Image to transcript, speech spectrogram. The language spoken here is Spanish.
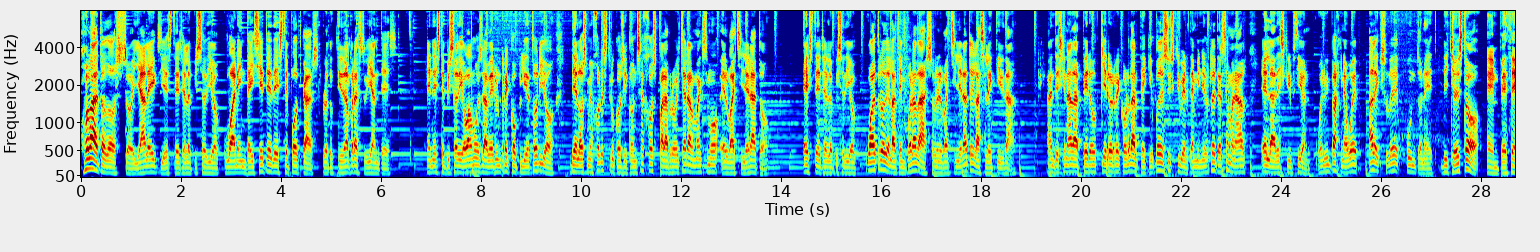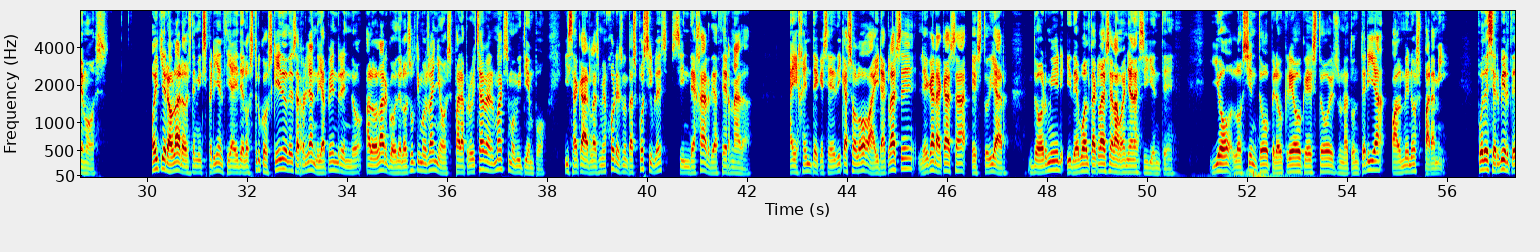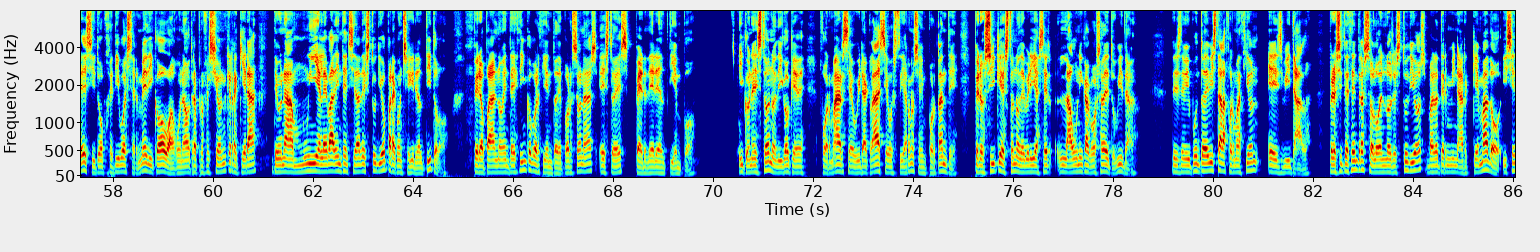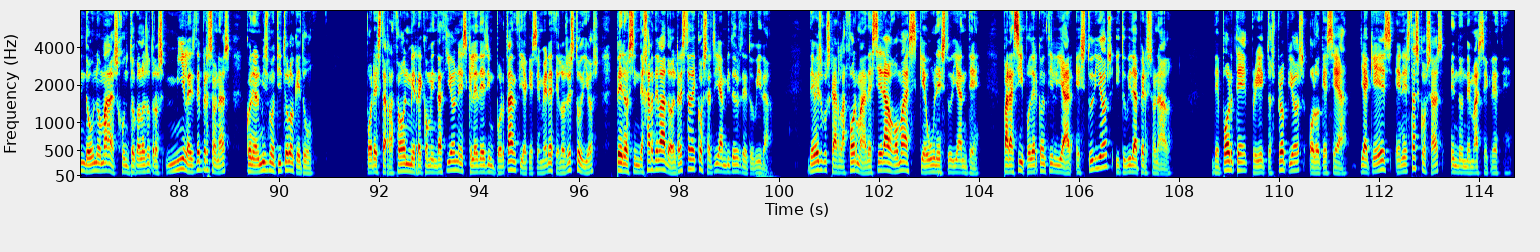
Hola a todos, soy Alex y este es el episodio 47 de este podcast, Productividad para Estudiantes. En este episodio vamos a ver un recopilatorio de los mejores trucos y consejos para aprovechar al máximo el bachillerato. Este es el episodio 4 de la temporada sobre el bachillerato y la selectividad. Antes que nada, pero quiero recordarte que puedes suscribirte a mi newsletter semanal en la descripción o en mi página web alexule.net. Dicho esto, empecemos. Hoy quiero hablaros de mi experiencia y de los trucos que he ido desarrollando y aprendiendo a lo largo de los últimos años para aprovechar al máximo mi tiempo y sacar las mejores notas posibles sin dejar de hacer nada. Hay gente que se dedica solo a ir a clase, llegar a casa, estudiar, dormir y de vuelta a clase a la mañana siguiente. Yo lo siento, pero creo que esto es una tontería, o al menos para mí. Puede servirte si tu objetivo es ser médico o alguna otra profesión que requiera de una muy elevada intensidad de estudio para conseguir el título. Pero para el 95% de personas esto es perder el tiempo. Y con esto no digo que formarse o ir a clase o estudiar no sea importante, pero sí que esto no debería ser la única cosa de tu vida. Desde mi punto de vista la formación es vital. Pero si te centras solo en los estudios, vas a terminar quemado y siendo uno más junto con los otros miles de personas con el mismo título que tú. Por esta razón, mi recomendación es que le des importancia que se merece los estudios, pero sin dejar de lado el resto de cosas y ámbitos de tu vida. Debes buscar la forma de ser algo más que un estudiante, para así poder conciliar estudios y tu vida personal. Deporte, proyectos propios o lo que sea, ya que es en estas cosas en donde más se crece.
